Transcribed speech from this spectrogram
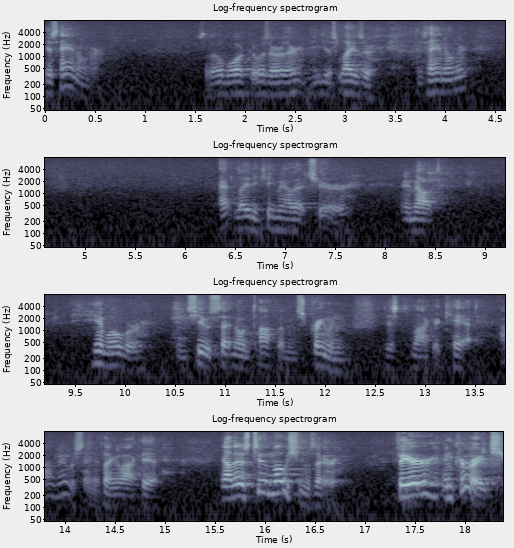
his hand on her. So the old boy goes over there and he just lays her, his hand on her. That lady came out of that chair and knocked him over, and she was sitting on top of him screaming just like a cat. I've never seen anything like that. Now there's two emotions there fear and courage.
